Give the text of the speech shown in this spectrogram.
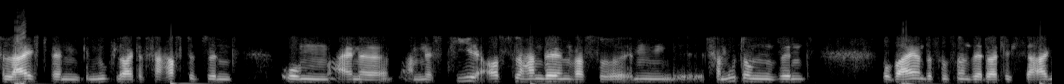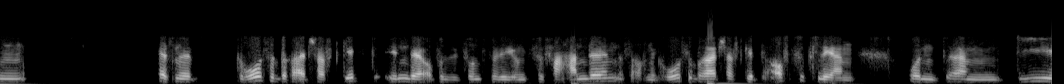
Vielleicht, wenn genug Leute verhaftet sind, um eine Amnestie auszuhandeln, was so in Vermutungen sind. Wobei, und das muss man sehr deutlich sagen, es eine große Bereitschaft gibt, in der Oppositionsbewegung zu verhandeln, es auch eine große Bereitschaft gibt, aufzuklären und ähm, die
